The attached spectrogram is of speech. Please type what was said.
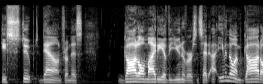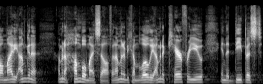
he's stooped down from this God Almighty of the universe and said, Even though I'm God Almighty, I'm going to I'm going to humble myself and I'm going to become lowly. I'm going to care for you in the deepest,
